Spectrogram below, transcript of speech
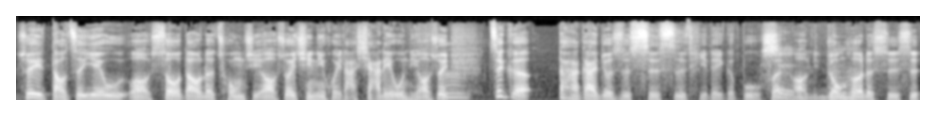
所以导致业务哦受到了冲击哦，所以请你回答下列问题哦。所以这个大概就是十四题的一个部分哦，融合了十四，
